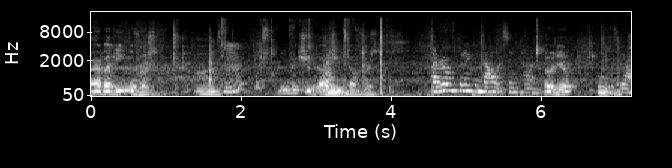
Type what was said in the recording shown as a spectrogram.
All right, Becky, you can go first. Hmm? You make sure uh, shoot down first. Everyone's putting them down at the same time. Oh, we do? Yeah.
